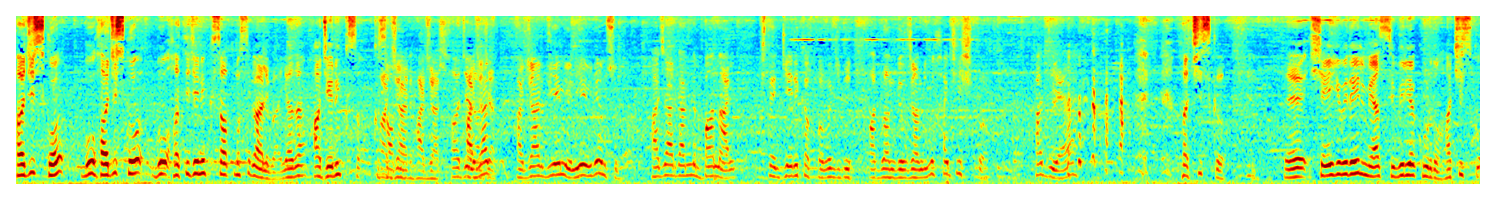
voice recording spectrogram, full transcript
Hacisko, bu Hacisko bu Hatice'nin kısaltması galiba ya da Hacer'in kısa, kısaltması. Hacer, Hacer. Hacer, Hacer, Hacer. Diyemiyor. Niye biliyor musun? Hacer'den de banal, işte geri kafalı gibi adlandırılacağın gibi Hacişko. Hadi ya. Haçisko. Ee, şey gibi değil mi ya Sibirya kurdu. Haçisko.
